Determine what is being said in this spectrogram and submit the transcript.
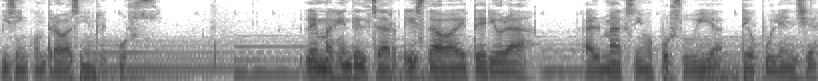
y se encontraba sin recursos. La imagen del zar estaba deteriorada al máximo por su vía de opulencia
